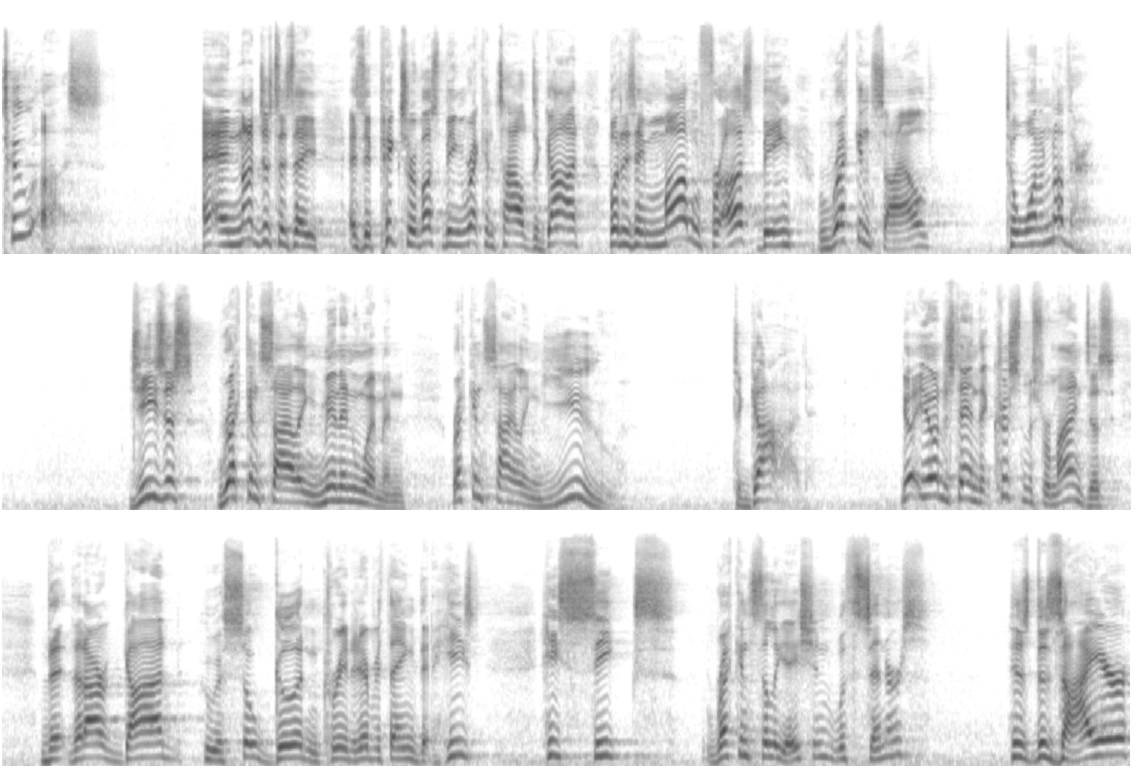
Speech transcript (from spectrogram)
to us. And not just as a, as a picture of us being reconciled to God, but as a model for us being reconciled to one another. Jesus reconciling men and women, reconciling you to God. You understand that Christmas reminds us that, that our God, who is so good and created everything, that he's, He seeks reconciliation with sinners. His desire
